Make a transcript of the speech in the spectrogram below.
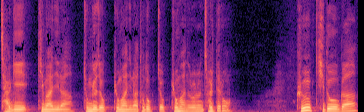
자기 기만이나 종교적 교만이나 도덕적 교만으로는 절대로 그 기도가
